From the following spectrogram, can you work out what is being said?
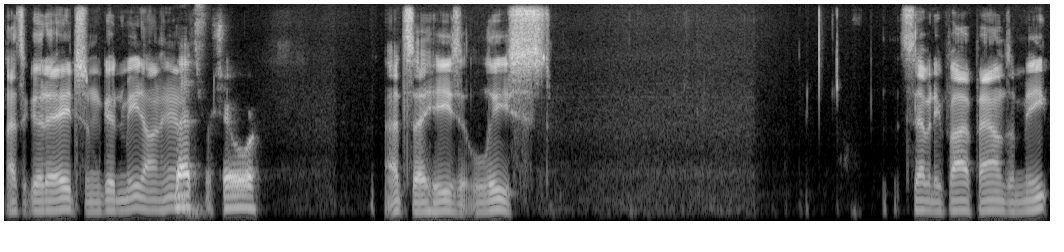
that's a good age, some good meat on him. That's for sure. I'd say he's at least 75 pounds of meat.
